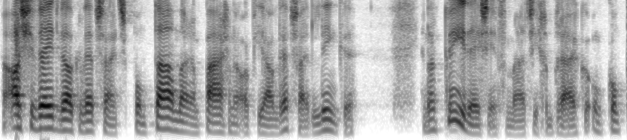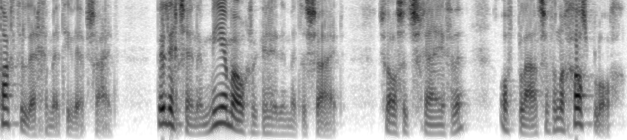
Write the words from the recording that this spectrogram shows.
Nou, als je weet welke websites spontaan naar een pagina op jouw website linken, dan kun je deze informatie gebruiken om contact te leggen met die website. Wellicht zijn er meer mogelijkheden met de site, zoals het schrijven of plaatsen van een gastblog.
